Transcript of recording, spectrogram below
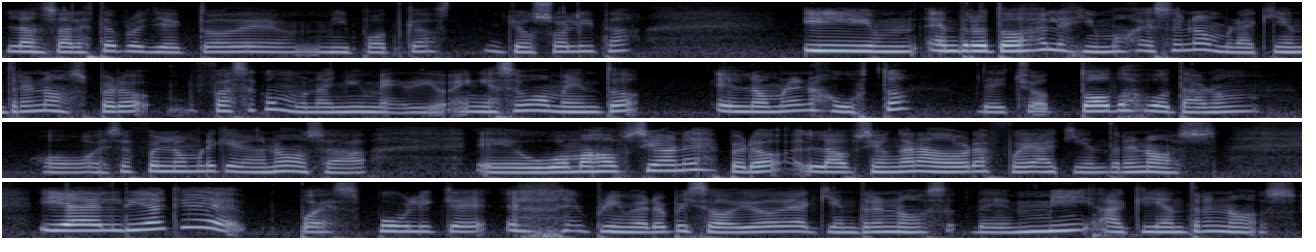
lanzar este proyecto de mi podcast yo solita. Y mm, entre todos elegimos ese nombre aquí entre nos, pero fue hace como un año y medio. En ese momento el nombre nos gustó, de hecho todos votaron, o ese fue el nombre que ganó, o sea, eh, hubo más opciones, pero la opción ganadora fue aquí entre nos. Y el día que pues publiqué el primer episodio de Aquí entre nos, de mí aquí entre nos,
